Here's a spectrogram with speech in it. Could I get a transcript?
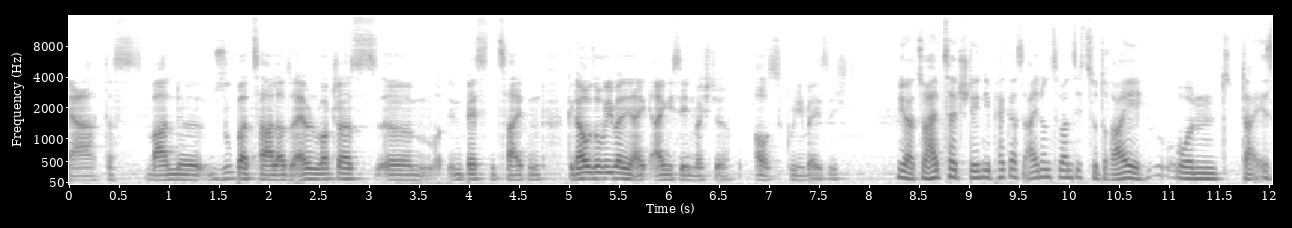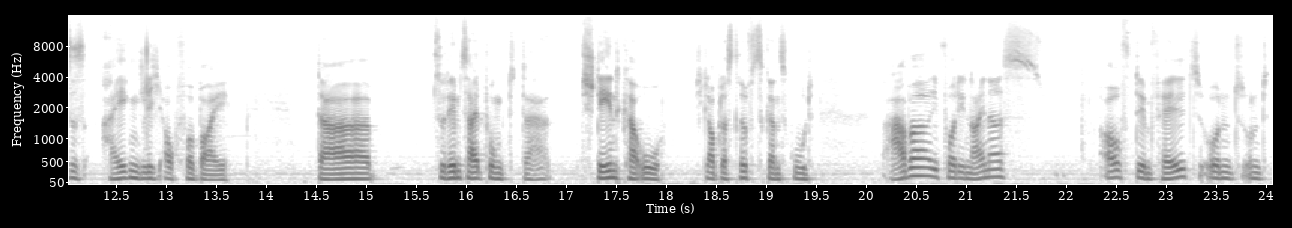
Ja, das war eine super Zahl. Also Aaron Rodgers ähm, in besten Zeiten, genauso wie man ihn eigentlich sehen möchte, aus Green Bay Sicht. Ja, zur Halbzeit stehen die Packers 21 zu 3 und da ist es eigentlich auch vorbei. Da zu dem Zeitpunkt, da stehend K.O. Ich glaube, das trifft es ganz gut. Aber die 49ers auf dem Feld und, und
